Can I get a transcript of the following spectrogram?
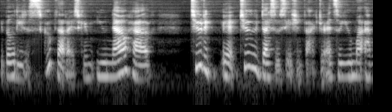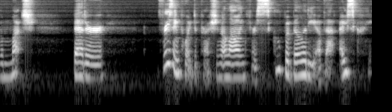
the ability to scoop that ice cream, you now have two, to, uh, two dissociation factor, and so you might have a much better freezing point depression, allowing for scoopability of that ice cream.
